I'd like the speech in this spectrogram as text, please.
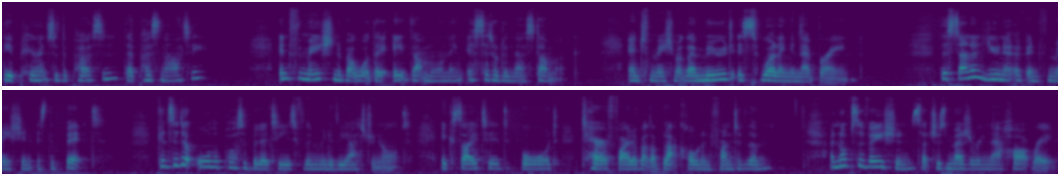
the appearance of the person, their personality? Information about what they ate that morning is settled in their stomach. Information about their mood is swirling in their brain. The standard unit of information is the bit, Consider all the possibilities for the mood of the astronaut excited, bored, terrified about the black hole in front of them. An observation, such as measuring their heart rate,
